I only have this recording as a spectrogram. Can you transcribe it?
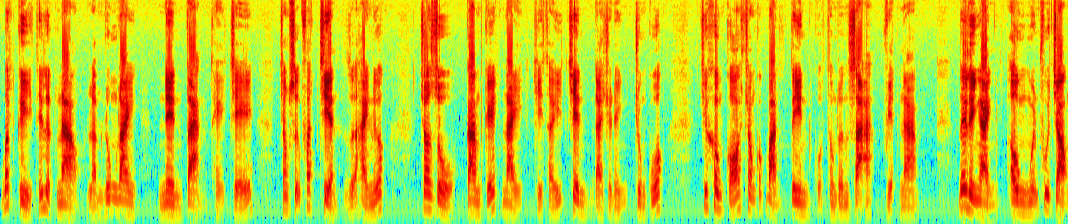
bất kỳ thế lực nào làm lung lay nền tảng thể chế trong sự phát triển giữa hai nước, cho dù cam kết này chỉ thấy trên đài truyền hình Trung Quốc chứ không có trong các bản tin của Thông tấn xã Việt Nam. Đây là hình ảnh ông Nguyễn Phú Trọng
